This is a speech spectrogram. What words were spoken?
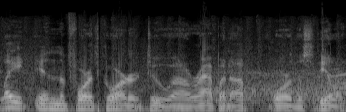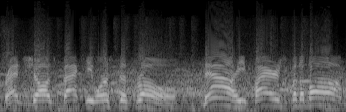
late in the fourth quarter to uh, wrap it up for the Steelers. Bradshaw's back. He wants to throw. Now he fires for the bomb.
